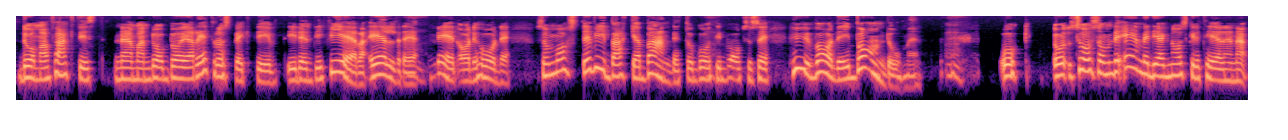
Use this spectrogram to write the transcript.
Då man faktiskt, när man då börjar retrospektivt identifiera äldre Mm. med ADHD, så måste vi backa bandet och gå tillbaka och se hur var det i barndomen? Mm. Och, och så som det är med diagnoskriterierna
